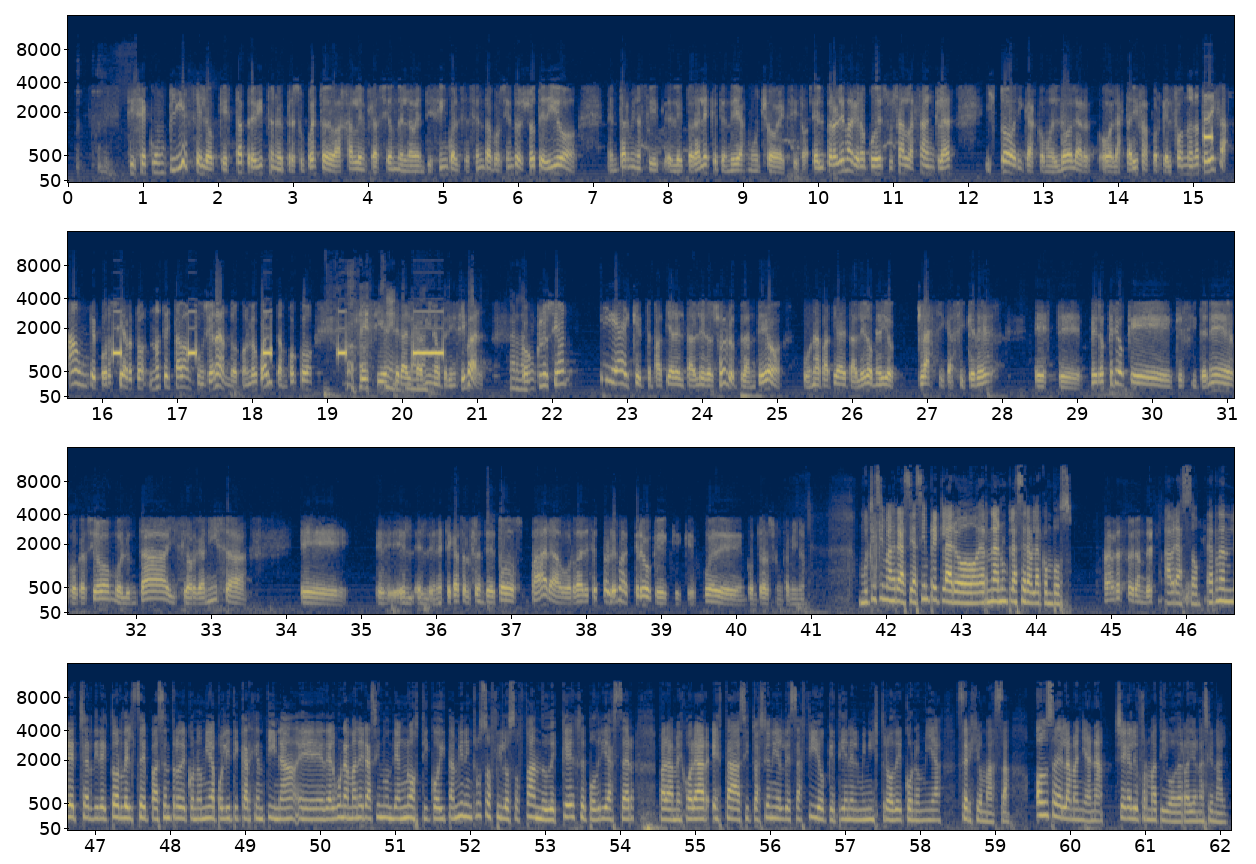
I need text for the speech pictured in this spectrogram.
Si se cumpliese lo que está previsto en el presupuesto de bajar la inflación del 95 al 60%, yo te digo en términos electorales que tendrías mucho éxito. El problema es que no puedes usar las anclas históricas como el dólar o las tarifas porque el fondo no te deja, aunque por cierto no te estaban funcionando, con lo cual tampoco sé si ese era el camino principal. Conclusión, y hay que patear el tablero. Yo lo planteo con una pateada de tablero medio clásica, si querés, este, pero creo que, que si tenés vocación, voluntad y se organiza, eh, en este caso el Frente de Todos, para abordar ese problema, creo que, que puede encontrarse un camino. Muchísimas gracias. Siempre claro, Hernán, un placer hablar con vos. Abrazo grande. Abrazo. Hernán Lecher, director del CEPA, Centro de Economía Política Argentina, eh, de alguna manera haciendo un diagnóstico y también incluso filosofando de qué se podría hacer para mejorar esta situación y el desafío que tiene el ministro de Economía, Sergio Massa. 11 de la mañana, llega el informativo de Radio Nacional.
